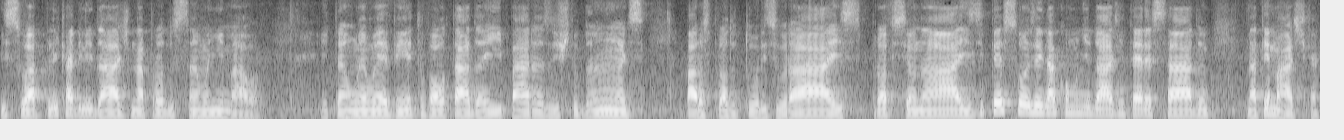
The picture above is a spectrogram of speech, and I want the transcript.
e sua aplicabilidade na produção animal. Então é um evento voltado aí para os estudantes, para os produtores rurais, profissionais e pessoas da comunidade interessadas na temática.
